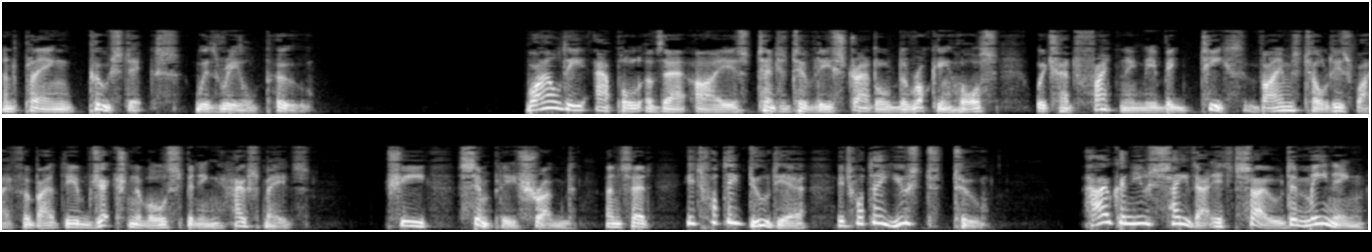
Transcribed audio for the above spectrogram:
and playing poo sticks with real poo. While the apple of their eyes tentatively straddled the rocking horse, which had frighteningly big teeth, Vimes told his wife about the objectionable spinning housemaids. She simply shrugged and said, It's what they do, dear. It's what they're used to. How can you say that? It's so demeaning.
